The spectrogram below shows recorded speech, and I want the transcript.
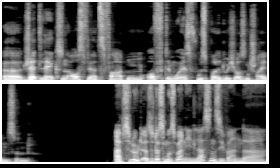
äh, Jetlags und Auswärtsfahrten oft im US-Fußball durchaus entscheidend sind. Absolut, also das muss man ihnen lassen. Sie waren da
